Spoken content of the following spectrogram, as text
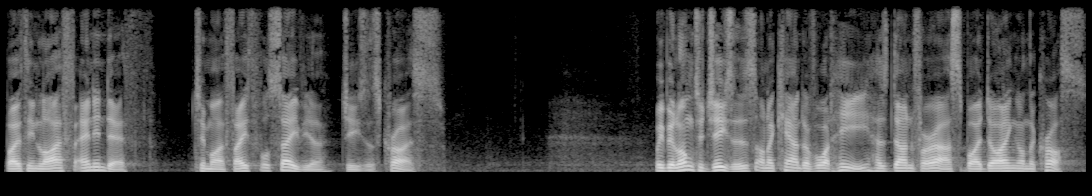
both in life and in death, to my faithful Saviour, Jesus Christ. We belong to Jesus on account of what he has done for us by dying on the cross.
